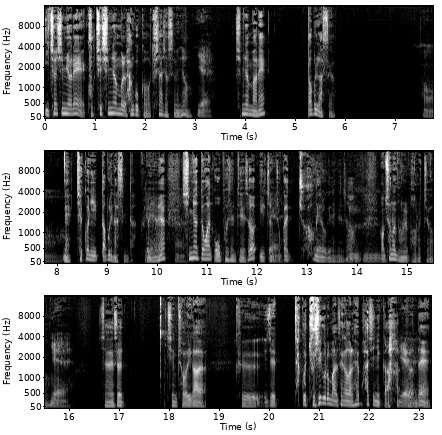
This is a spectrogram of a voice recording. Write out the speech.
2010년에 국채 10년물 한국 거 투자하셨으면요. 예. 10년 만에 더블 났어요. 어. 네, 채권이 더블이 났습니다. 그래요? 왜냐하면 네. 10년 동안 5%에서 1.초까지 예. 쭉 내려오게 되면서 음, 음. 엄청난 돈을 벌었죠. 예. 자, 그래서 지금 저희가 그 이제 자꾸 주식으로만 생각을 해, 하시니까 예. 그런데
